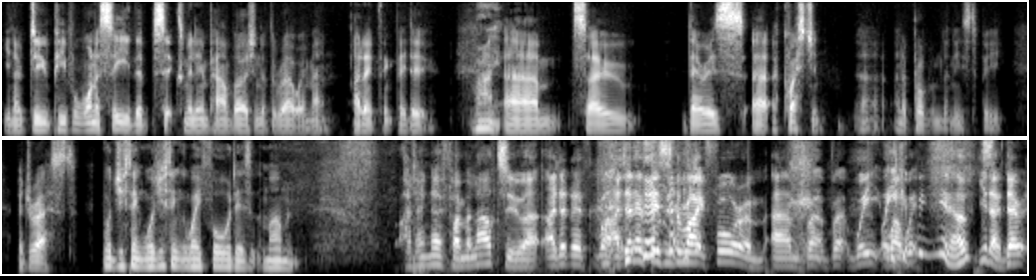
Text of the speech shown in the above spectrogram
You know, do people want to see the six million pound version of the Railway Man? I don't think they do. Right. Um, so there is a, a question uh, and a problem that needs to be addressed. what do you think? What do you think the way forward is at the moment? I don't know if I'm allowed to. Uh, I don't know if well, I don't know if this is the right forum. Um, but but we Well, well, you, we, could, you know, you know there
